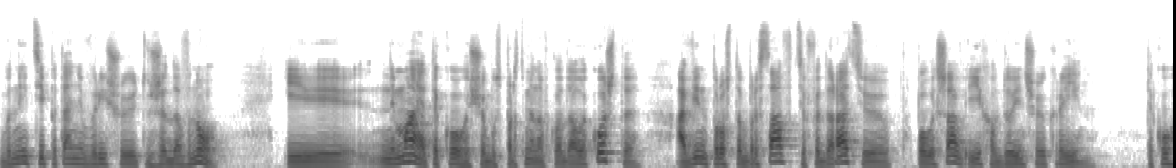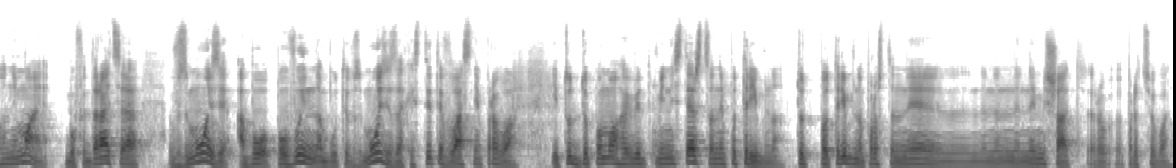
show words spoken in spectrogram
вони ці питання вирішують вже давно. І немає такого, щоб у спортсмена вкладали кошти, а він просто бросав цю федерацію, полишав і їхав до іншої країни. Такого немає, бо федерація в змозі або повинна бути в змозі захистити власні права. І тут допомога від міністерства не потрібна. Тут потрібно просто не, не, не, не мішати працювати.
